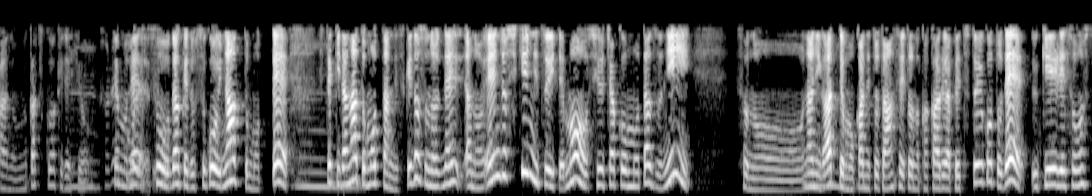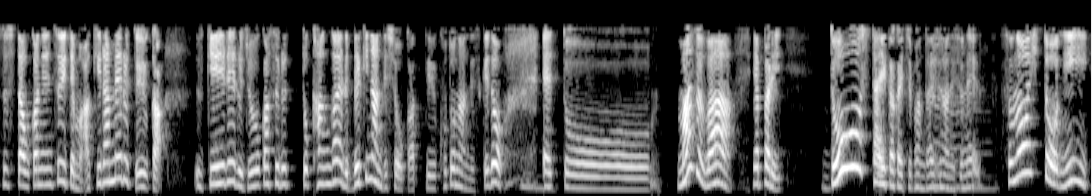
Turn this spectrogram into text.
あの、ムカつくわけですよ。でもねそう、だけどすごいなと思って、素敵だなと思ったんですけど、そのね、あの、援助資金についても執着を持たずに、その、何があってもお金と男性との関わりは別ということで、受け入れ損失したお金についても諦めるというか、受け入れる、浄化すると考えるべきなんでしょうかっていうことなんですけど、えっと、まずは、やっぱり、どうしたいかが一番大事なんですよね。その人に、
